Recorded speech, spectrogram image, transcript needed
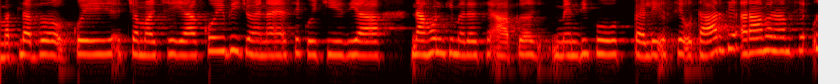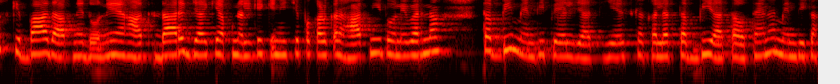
मतलब कोई चम्मच या कोई भी जो है ना ऐसे कोई चीज़ या नाखून की मदद से आप मेहंदी को पहले उससे उतार दें, आराम आराम से, उसके बाद आपने धोने हैं हाथ डायरेक्ट जाके आप नलके के नीचे पकड़ कर हाथ नहीं धोने, वरना तब भी मेहंदी फैल जाती है, इसका कलर तब भी आता होता है ना मेहंदी का।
